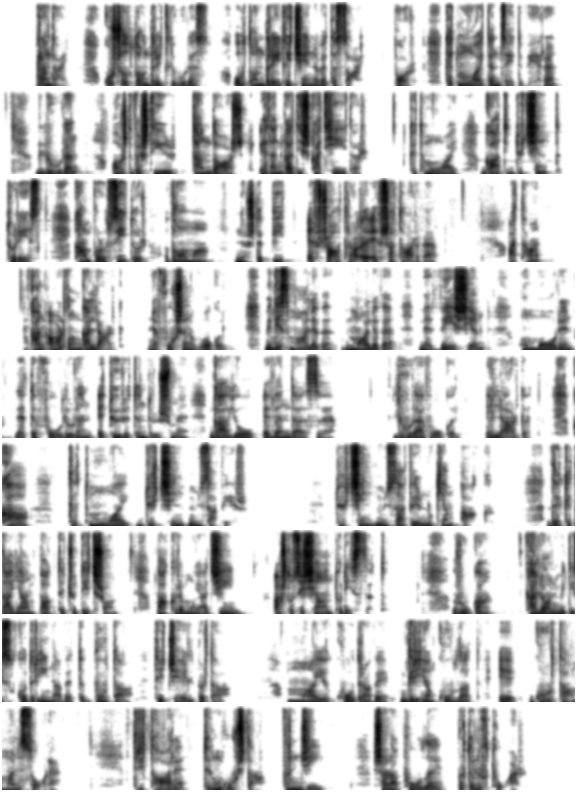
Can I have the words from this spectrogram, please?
Prandaj, kush udhëton drejt Lurës, udhëton drejt liqeneve të saj. Por, këtë muaj të nxehtë vere, Lurën është vështirë ta ndash edhe nga diçka tjetër. Këtë muaj, gati 200 turistë kanë porositur dhoma në shtëpitë e fsha fshatarëve. Ata kanë ardhur nga larg, në fushën e vogël, midis maleve, maleve me veshjen, humorin dhe të folurën e tyre të ndryshme nga ajo e vendasve. Lura e vogël, e largët, ka këtë muaj 200 mysafir. 200 mysafirë nuk janë pak, dhe këta janë pak të çuditshëm, pak rrëmujaxhinj, ashtu siç janë turistët. Rruga kalon midis kodrinave të buta të gjelbërta. Majë kodrave ngrihen kullat e gurta malësore. Dritare të ngushta, frëngjí, sharapolle për të luftuar.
